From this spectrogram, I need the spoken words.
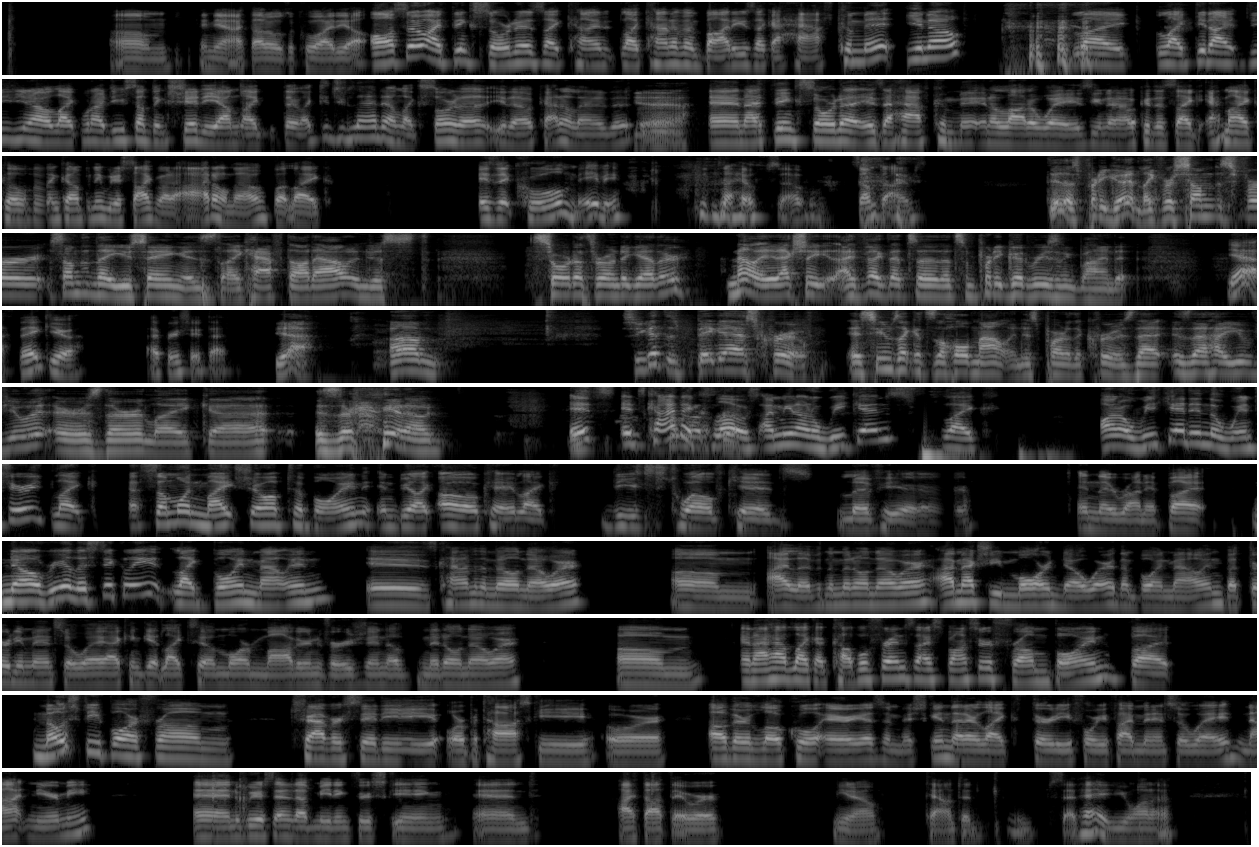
Um, and yeah, I thought it was a cool idea. Also, I think sorta is like kind of like kind of embodies like a half commit, you know? like like did I did, you know like when I do something shitty, I'm like they're like, did you land it? I'm like sorta, you know, kind of landed it. yeah. And I think sorta is a half commit in a lot of ways, you know, because it's like, am I a clothing company? We just talked about it. I don't know, but like, is it cool? Maybe. I hope so. Sometimes. Dude, that's pretty good. Like for some for something that you saying is like half thought out and just sort of thrown together. No, it actually I feel like that's a that's some pretty good reasoning behind it. Yeah, thank you. I appreciate that. Yeah. Um so you got this big ass crew. It seems like it's the whole mountain is part of the crew. Is that is that how you view it or is there like uh is there, you know, It's it's kind of close. I mean, on weekends, like on a weekend in the winter, like uh, someone might show up to Boyne and be like, "Oh, okay, like these 12 kids live here and they run it." But no, realistically, like Boyne Mountain is kind of in the middle of nowhere. Um, I live in the middle of nowhere. I'm actually more nowhere than Boyne Mountain, but 30 minutes away, I can get like to a more modern version of middle of nowhere. Um, and I have like a couple friends that I sponsor from Boyne, but most people are from Traverse City or Petoskey or other local areas in Michigan that are like 30, 45 minutes away, not near me. And we just ended up meeting through skiing. And I thought they were, you know, talented. Said, hey, you want to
